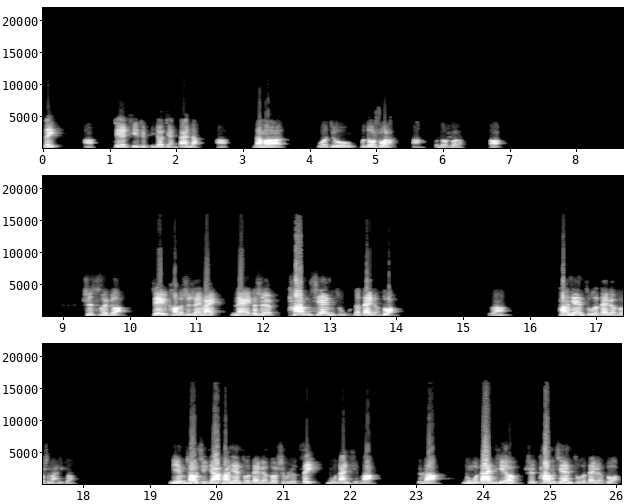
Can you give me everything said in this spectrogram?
C 啊。这个题是比较简单的啊，那么我就不多说了啊，不多说了。好，十四个。这个考的是人文，哪个是汤显祖的代表作，对吧？汤显祖的代表作是哪一个？明朝戏家汤显祖的代表作是不是 Z《牡丹亭》啊？是不是啊？《牡丹亭》是汤显祖的代表作，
